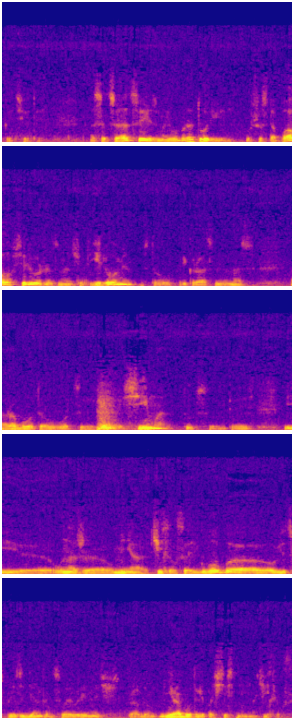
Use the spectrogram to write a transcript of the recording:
сказать, этой ассоциации, из моей лаборатории. Вот Шестопалов Сережа, значит, Еремин, астролог прекрасный у нас работал, вот Сима тут, есть и э, у нас же, у меня числился и Глоба вице-президентом в свое время, правда, не работали почти с ним, но числился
